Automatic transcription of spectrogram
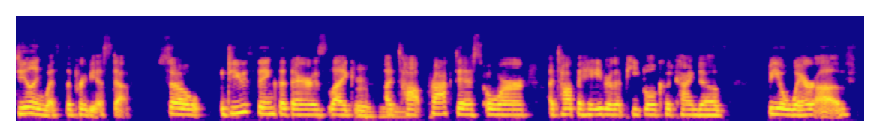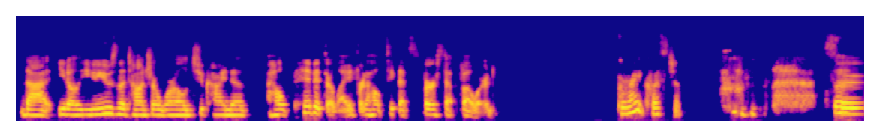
dealing with the previous stuff. So, do you think that there's like mm-hmm. a top practice or a top behavior that people could kind of be aware of that, you know, you use in the Tantra world to kind of help pivot their life or to help take that first step forward? Great question. so,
